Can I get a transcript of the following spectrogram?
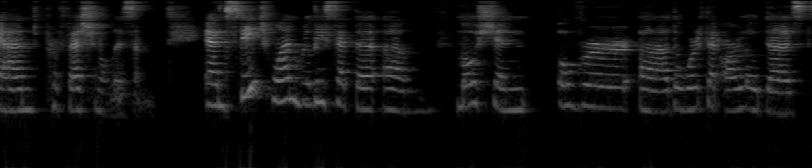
and professionalism. And stage one really set the um, motion over uh, the work that Arlo does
